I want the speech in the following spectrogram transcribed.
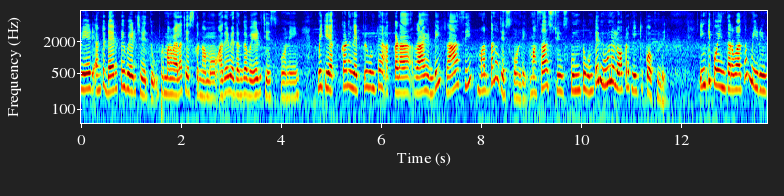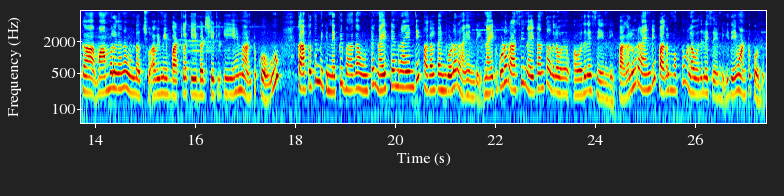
వేడి అంటే డైరెక్ట్గా వేడి చేయొద్దు. ఇప్పుడు మనం ఎలా చేసుకున్నామో అదే విధంగా వేడి చేసుకొని మీకు ఎక్కడ నొప్పి ఉంటే అక్కడ రాయండి. రాసి మర్దన చేసుకోండి. మసాజ్ చేసుకుంటూ ఉంటే నూనె లోపలికి ఇంకిపోతుంది. ఇంకిపోయిన తర్వాత మీరు ఇంకా మామూలుగానే ఉండొచ్చు. అవి మీ బట్టలకి బెడ్షీట్లకి ఏమీ అంటుకోవు. కాకపోతే మీకు నొప్పి బాగా ఉంటే నైట్ టైం రాయండి పగల టైం కూడా రాయండి. నైట్ కూడా రాసి నైట్ అంతా అదిలో వదిలేసేయండి. పగలు రాయండి పగలు మొత్తం అలా వదిలేసేయండి. ఇదేం అంటుకోదు.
